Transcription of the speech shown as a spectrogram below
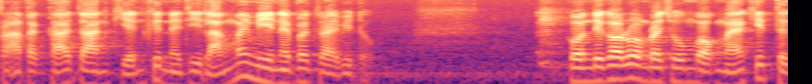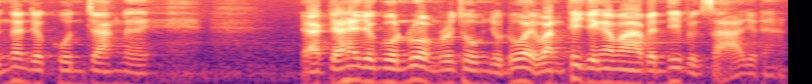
พระอัตถกถาจารย์เขียนขึ้นในทีหลังไม่มีในพระไตรปิฎกคนที่เขาร่วมประชุมบอกแหมคิดถึงท่านเจ้าคุณจังเลย อยากจะให้เจ้าคุณร่วมประชุมอยู่ด้วย วันที่จริงมาเป็นที่ปรึกษาอยู่นะ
